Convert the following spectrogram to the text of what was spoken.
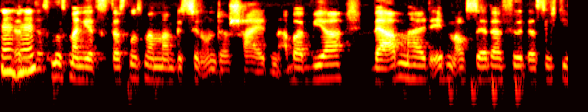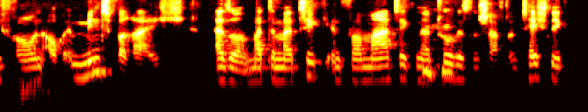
Mhm. Ähm, das muss man jetzt, das muss man mal ein bisschen unterscheiden. Aber wir werben halt eben auch sehr dafür, dass sich die Frauen auch im MINT-Bereich also Mathematik, Informatik, mhm. Naturwissenschaft und Technik,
